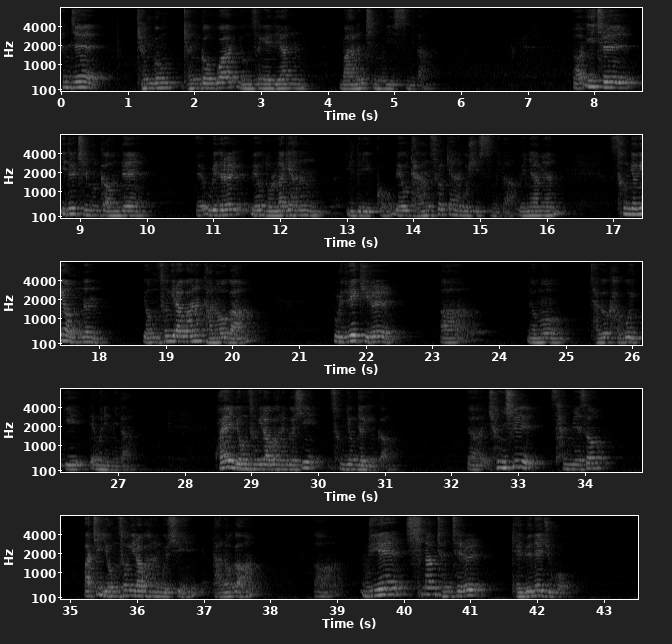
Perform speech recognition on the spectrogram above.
어, 현재 견공, 견건과 영성에 대한 많은 질문이 있습니다. 어, 이 질, 이들 질문 가운데 예, 우리들을 매우 놀라게 하는 일들이 있고 매우 당황스럽게 하는 것이 있습니다. 왜냐하면 성경에 없는 영성이라고 하는 단어가 우리들의 귀를 아, 너무 자극하고 있기 때문입니다. 과연 영성이라고 하는 것이 성경적인가? 현실 삶에서 마치 영성이라고 하는 것이 단어가 어, 우리의 신앙 전체를 대변해주고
